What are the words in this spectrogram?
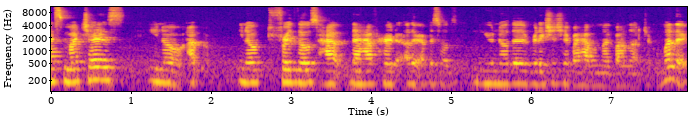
as much as you know, I, you know, for those have, that have heard other episodes, you know the relationship I have with my biological mother.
